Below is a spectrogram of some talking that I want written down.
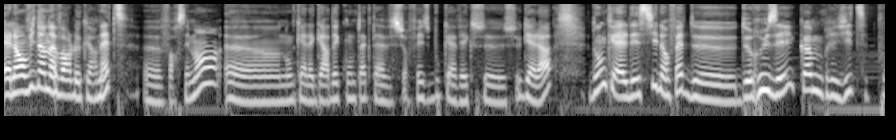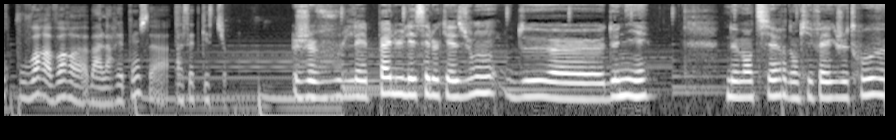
Elle a envie d'en avoir le cœur net, euh, forcément. Euh, donc, elle a gardé contact sur Facebook avec ce, gars-là. Donc, elle décide en fait de, ruser, comme Brigitte, pour pouvoir avoir euh, bah, la réponse à, cette question. Je voulais pas lui laisser l'occasion de, nier, de mentir. Donc, il fallait que je trouve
